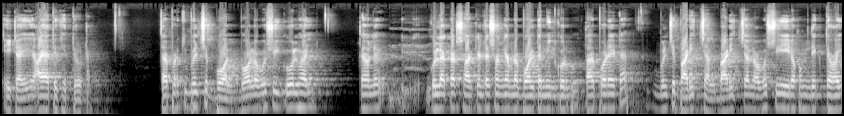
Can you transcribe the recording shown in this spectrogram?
এইটা এই আয়তক্ষেত্রটা তারপর কি বলছে? বল। বল অবশ্যই গোল হয়। তাহলে গোলাকার সার্কেলটার সঙ্গে আমরা বলটা মিল করব। তারপরে এটা বলছে বাড়ির চাল। বাড়ির চাল অবশ্যই এইরকম দেখতে হয়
